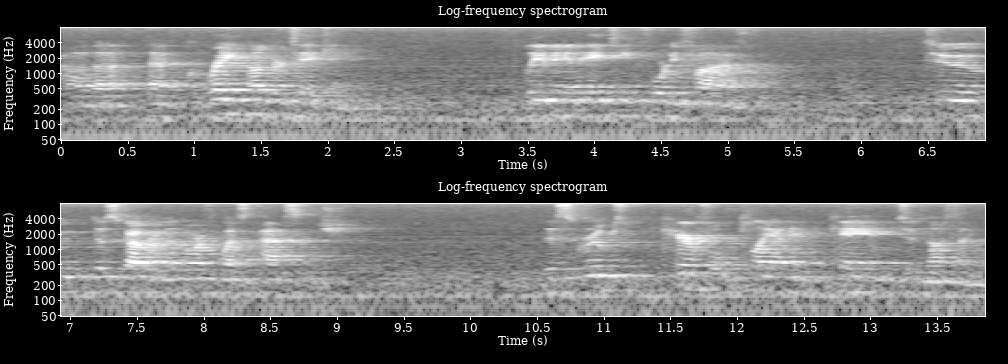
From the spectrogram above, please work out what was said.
Uh, that, that great undertaking, leaving in 1845 to discover the Northwest Passage. This group's careful planning came to nothing.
